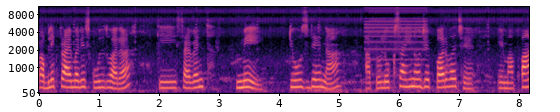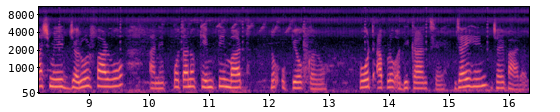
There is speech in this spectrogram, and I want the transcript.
પબ્લિક પ્રાઇમરી સ્કૂલ દ્વારા કે સેવન્થ મે ટ્યુઝડેના આપણો લોકશાહીનો જે પર્વ છે, એમાં પાંચ મિનિટ જરૂર ફાળવો અને પોતાનો કિંમતી મતનો ઉપયોગ કરો. વોટ આપણો અધિકાર છે. જય હિન્દ, જય ભારત.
